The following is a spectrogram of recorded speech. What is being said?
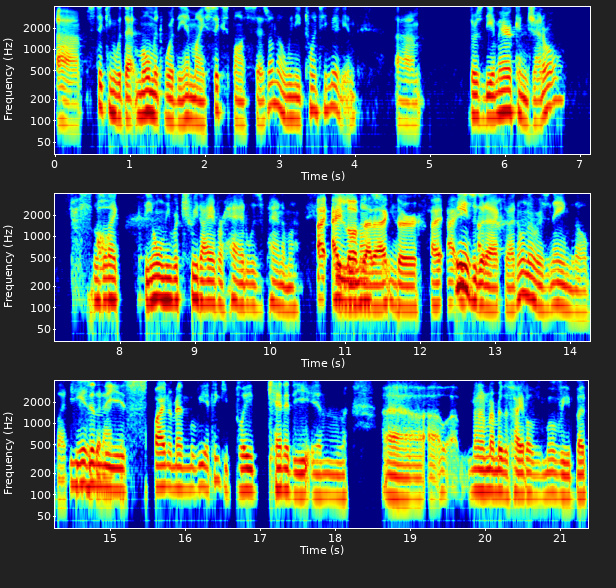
uh, sticking with that moment where the MI6 boss says, "Oh no, we need 20 million. Um, there's the American General. It was Oh. like the only retreat I ever had was Panama. I, I He love that must- you know, actor. I, I he is a good actor. I don't know his name though, but he he's a in the actor. Spider-Man movie. I think he played Kennedy in. Uh, uh, I don't remember the title of the movie, but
